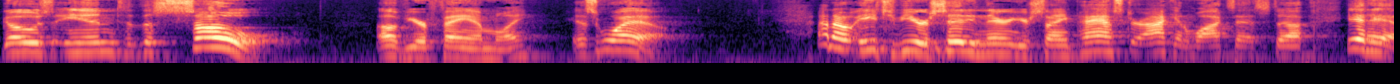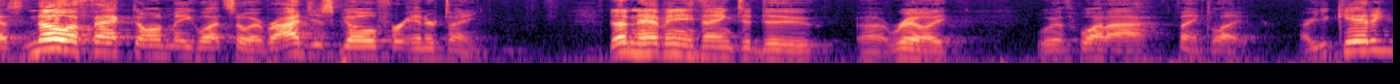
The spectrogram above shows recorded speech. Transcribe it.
goes into the soul of your family as well. I know each of you are sitting there and you're saying, Pastor, I can watch that stuff. It has no effect on me whatsoever. I just go for entertainment. Doesn't have anything to do, uh, really, with what I think later. Are you kidding?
